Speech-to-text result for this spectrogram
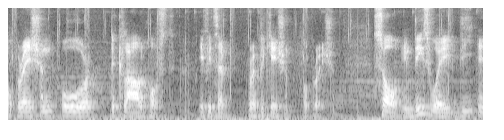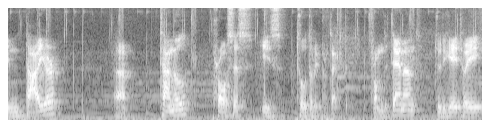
operation, or the Cloud Host, if it's a replication operation. So in this way, the entire uh, tunnel process is totally protected from the tenant to the gateway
